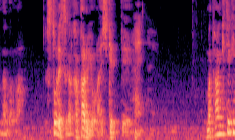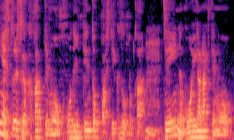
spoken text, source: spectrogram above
なんだろうな、ストレスがかかるような意思決定、はい、はい。まあ、短期的にはストレスがかかっても、ここで一点突破していくぞとか、うん。全員の合意がなくても、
